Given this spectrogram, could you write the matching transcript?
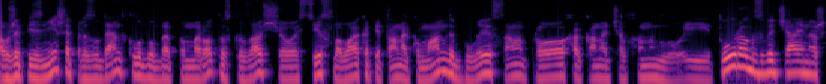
А вже пізніше президент клубу Беппе Марото сказав, що ось ці слова капітана команди були саме про Хакана Чалханоглу. І турок, звичайно ж,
